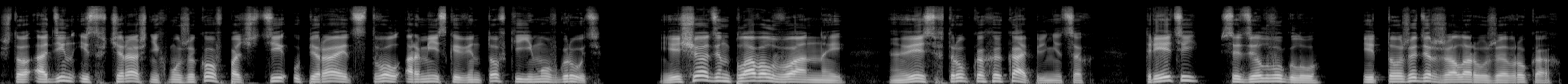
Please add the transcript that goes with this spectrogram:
что один из вчерашних мужиков почти упирает ствол армейской винтовки ему в грудь. Еще один плавал в ванной, весь в трубках и капельницах. Третий сидел в углу и тоже держал оружие в руках.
